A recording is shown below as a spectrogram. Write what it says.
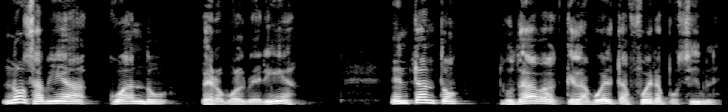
No sabía cuándo, pero volvería. En tanto, dudaba que la vuelta fuera posible.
